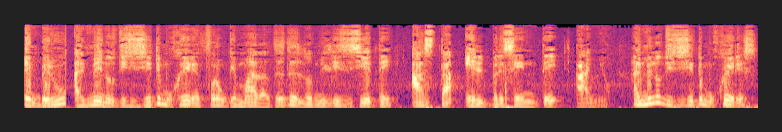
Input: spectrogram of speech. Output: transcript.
En Perú, al menos 17 mujeres fueron quemadas desde el 2017 hasta el presente año. Al menos 17 mujeres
